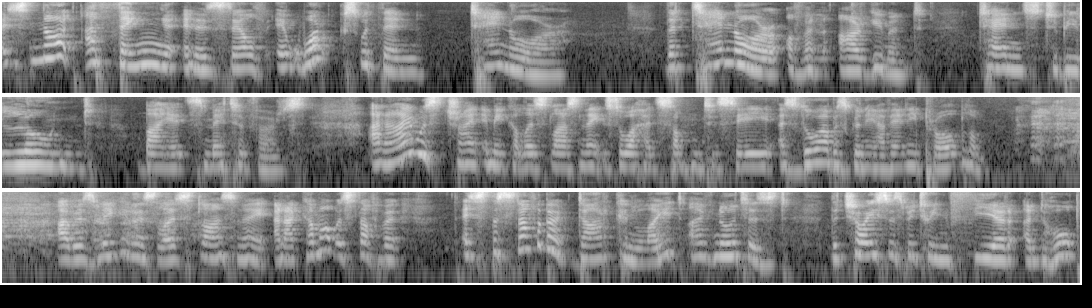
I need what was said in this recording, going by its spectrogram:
It's not a thing in itself, it works within tenor. The tenor of an argument tends to be loaned by its metaphors. And I was trying to make a list last night so I had something to say, as though I was going to have any problem. I was making this list last night and I come up with stuff about it's the stuff about dark and light I've noticed. The choices between fear and hope.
